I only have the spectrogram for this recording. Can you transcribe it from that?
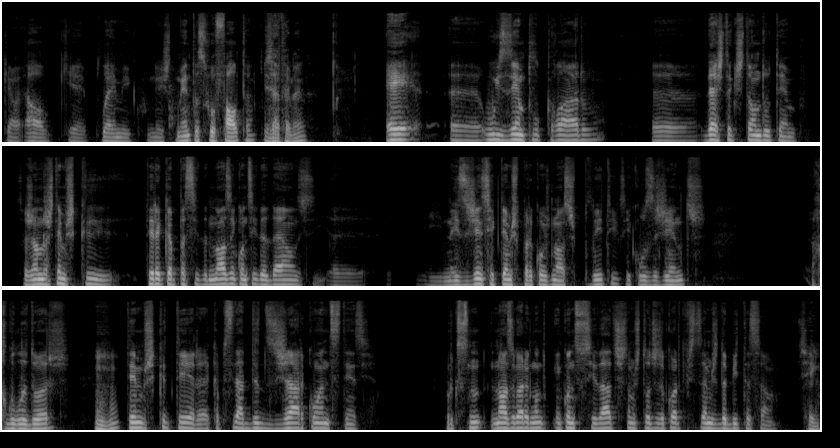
que é algo que é polémico neste momento, a sua falta. Exatamente é uh, o exemplo claro uh, desta questão do tempo. Ou seja, nós temos que ter a capacidade, nós enquanto cidadãos, uh, e na exigência que temos para com os nossos políticos e com os agentes reguladores, uhum. temos que ter a capacidade de desejar com antecedência. Porque se nós agora, enquanto sociedade, estamos todos de acordo que precisamos de habitação. Sim.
